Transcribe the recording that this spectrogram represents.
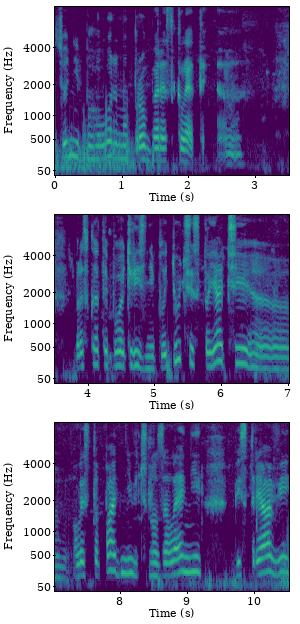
Сьогодні поговоримо про бересклети. Бересклети бувають різні плетючі, стоячі, е, листопадні, вічнозелені, пістряві,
